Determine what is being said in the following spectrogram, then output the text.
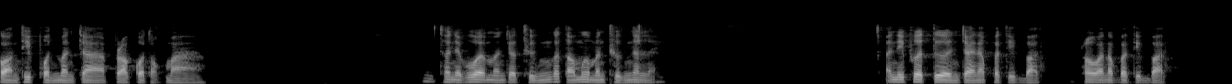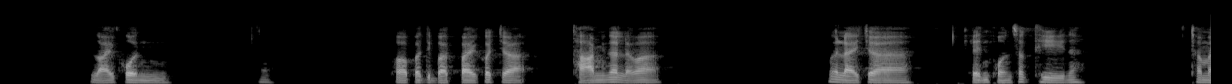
ก่อนที่ผลมันจะปรากฏออกมาท่านจะพูดว่ามันจะถึงก็ต่อเมื่อมันถึงนั่นแหละ อันนี้เพื่อเตือนใจนักปฏิบัติ เพราะว่านักปฏิบัติ หลายคน พอปฏิบัติไปก็จะถามอยู่นั่นแหละว่า เมื่อไหร่จะเห็นผลสักทีนะทำไม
